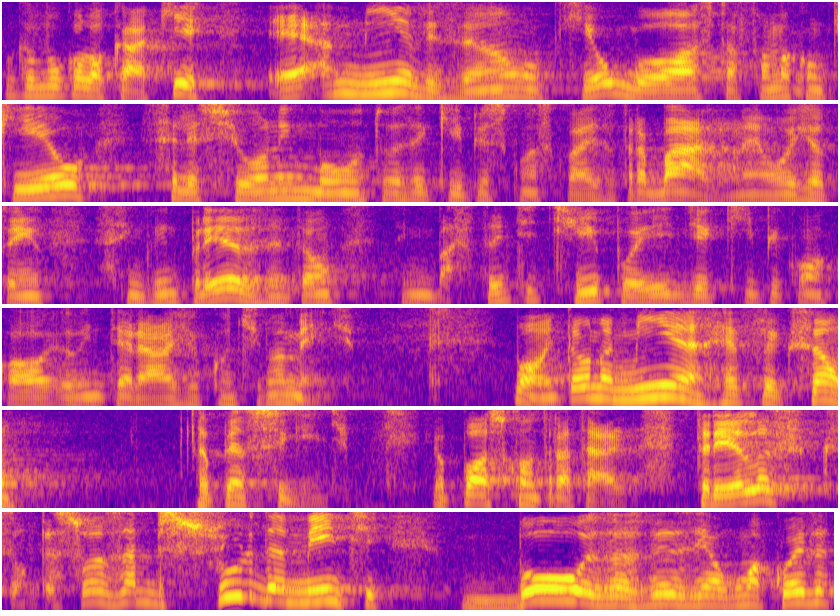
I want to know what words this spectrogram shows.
o que eu vou colocar aqui é a minha visão, o que eu gosto, a forma com que eu seleciono e monto as equipes com as quais eu trabalho. Né? Hoje eu tenho cinco empresas, então tem bastante tipo aí de equipe com a qual eu interajo continuamente. Bom, então na minha reflexão, eu penso o seguinte: eu posso contratar estrelas, que são pessoas absurdamente boas às vezes em alguma coisa,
